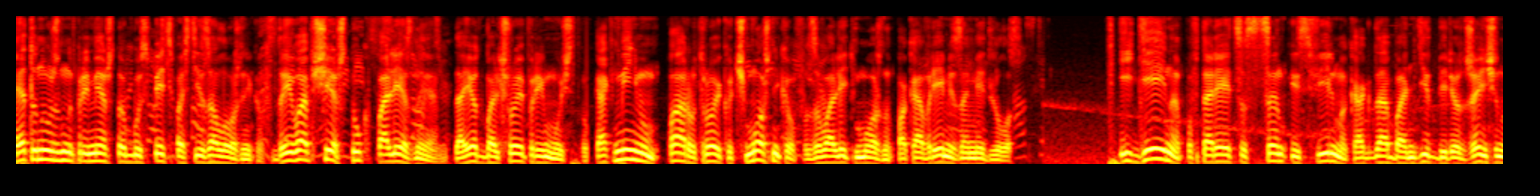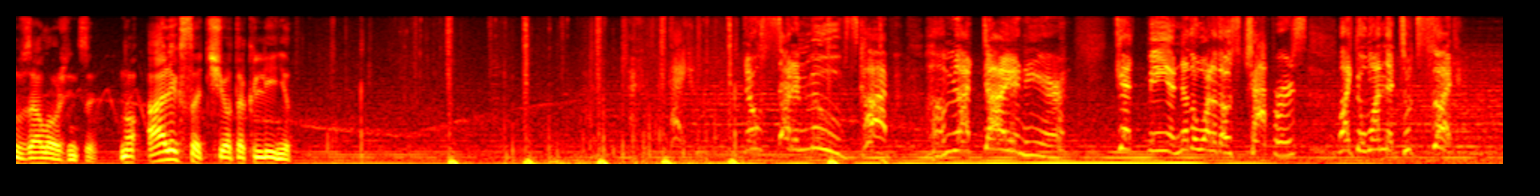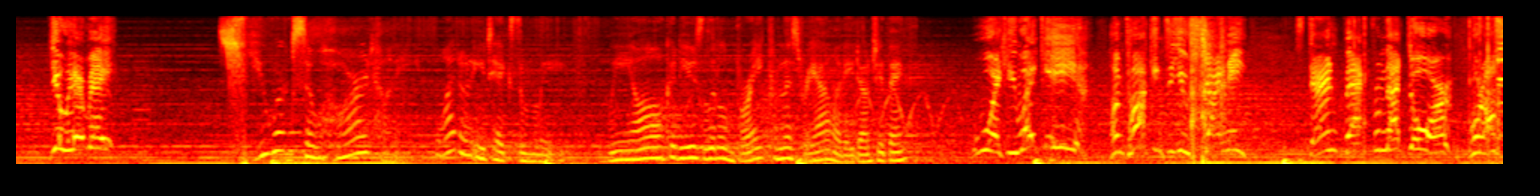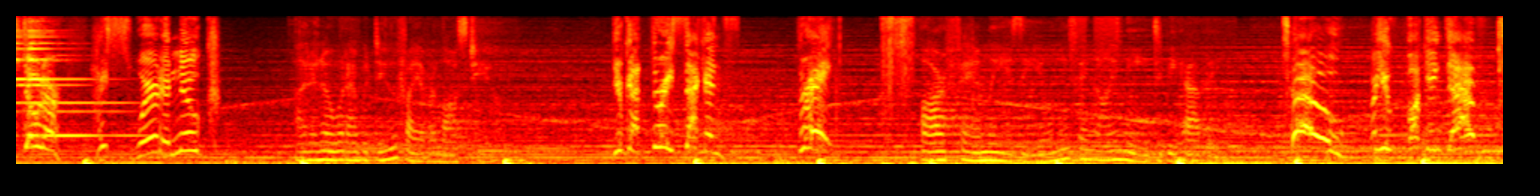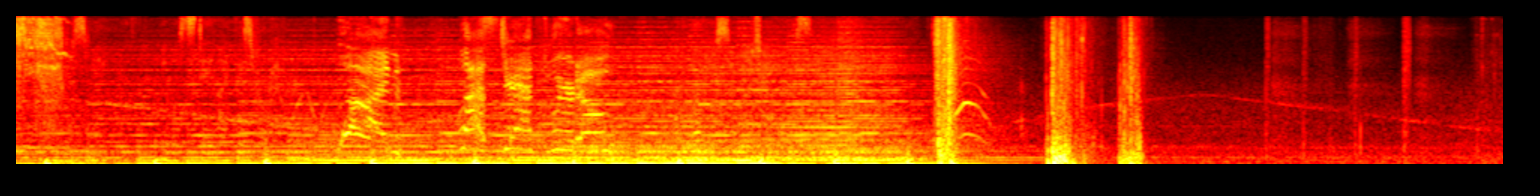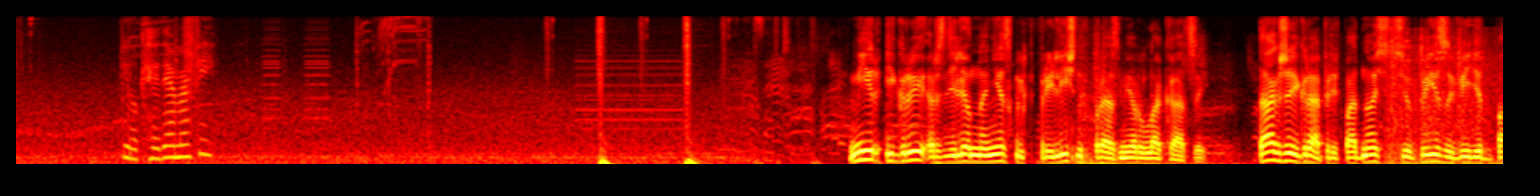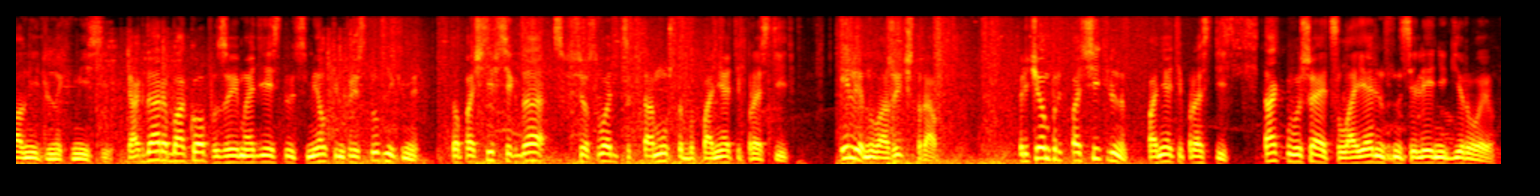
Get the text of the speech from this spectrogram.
Это нужно, например, чтобы успеть спасти заложников. Да и вообще, штука полезная, дает большое преимущество. Как минимум пару-тройку чмошников завалить можно, пока время замедлилось. Идейно повторяется сценка из фильма, когда бандит берет женщину в заложницы. Но Алекса что-то клинит. Hey, no! Get me another one of those choppers, like the one that took Soot! You hear me? You work so hard, honey. Why don't you take some leave? We all could use a little break from this reality, don't you think? Wakey, wakey! I'm talking to you, Shiny! Stand back from that door, or I'll shoot her! I swear to nuke! I don't know what I would do if I ever lost you. You've got three seconds! Three! Our family is the only thing I need to be happy. Two! Are you fucking deaf? You okay there, Murphy? Мир игры разделен на несколько приличных по размеру локаций. Также игра преподносит сюрпризы в виде дополнительных миссий. Когда Робокоп взаимодействует с мелкими преступниками, то почти всегда все сводится к тому, чтобы понять и простить. Или наложить штраф. Причем предпочтительно понять и простить. Так повышается лояльность населения герою.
